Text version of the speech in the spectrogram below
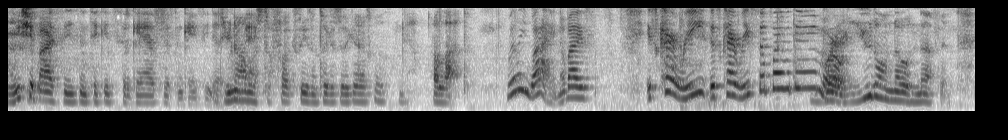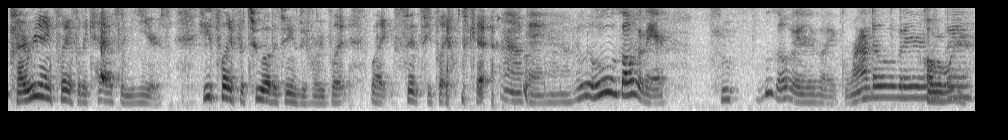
We should buy season tickets to the Cavs just in case he does. do you know how come much the fuck season tickets to the Cavs cost? Yeah. A lot. Really? Why? Nobody's. Is Kyrie? Does Kyrie still play with them? Bro, Or you don't know nothing. Kyrie ain't played for the Cavs in years. He played for two other teams before he played, like, since he played with the Cavs. Oh, okay, uh, Who, who's over there? Who's over there? Is like Rondo over there? Over something?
